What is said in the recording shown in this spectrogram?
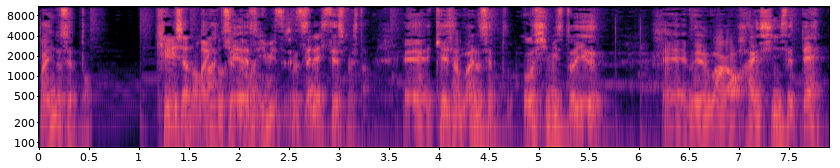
マインドセット。経営者のマインドセットの秘密ですね。そう失礼しました。えー、経営者のマインドセットの秘密という、えー、メルマガを配信してて、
